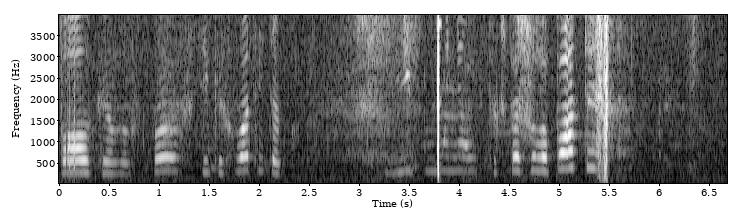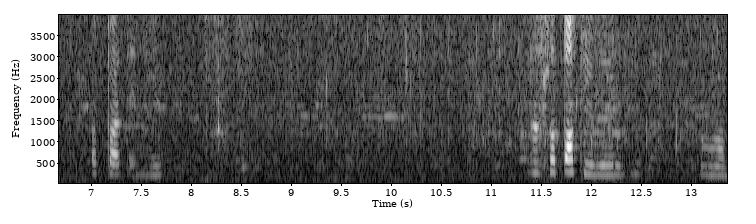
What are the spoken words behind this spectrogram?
Палки у нас стільки хватить. Так, Не понял. так спершу лопати. Лопати дві. У нас лопатою вироблю. Кого?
